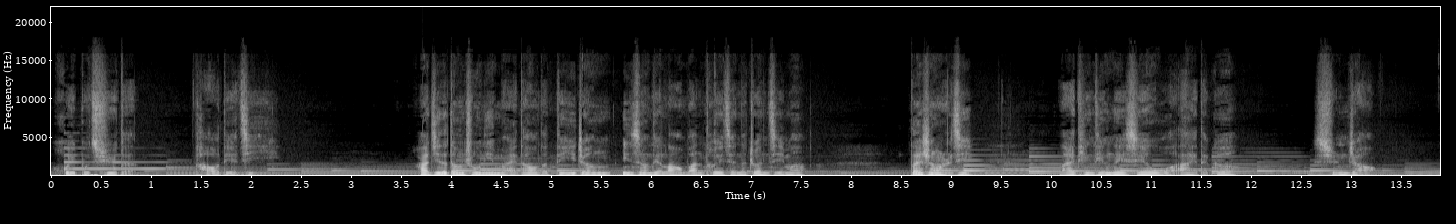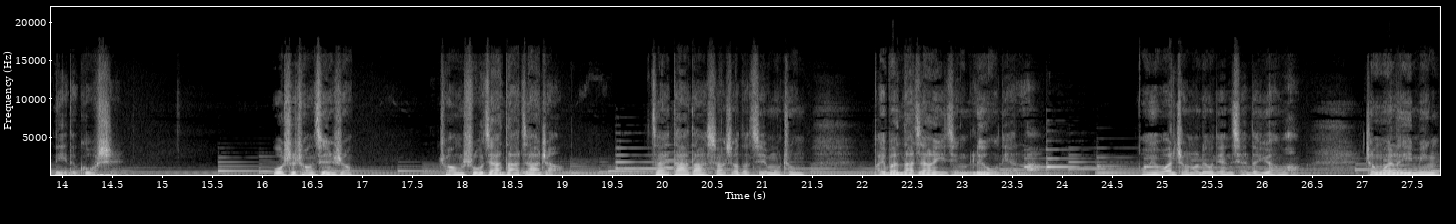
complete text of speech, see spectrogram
回不去的陶碟记忆。还记得当初你买到的第一张音像店老板推荐的专辑吗？戴上耳机，来听听那些我爱的歌，寻找你的故事。我是闯先生，闯书家大家长，在大大小小的节目中陪伴大家已经六年了。我也完成了六年前的愿望，成为了一名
